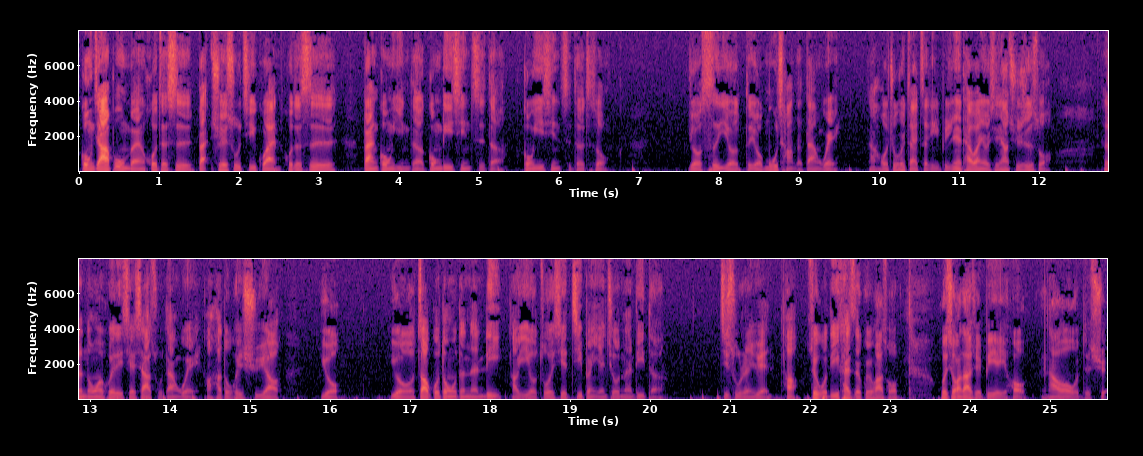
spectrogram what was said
公家部门或者是办学术机关或者是办公营的公立性质的公益性质的这种有是有的有牧场的单位，然后就会在这里，因为台湾有些像趋势所。就是农委会的一些下属单位啊，他都会需要有有照顾动物的能力啊，也有做一些基本研究能力的技术人员。好，所以我的一开始的规划说，我希望大学毕业以后，然后我的学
